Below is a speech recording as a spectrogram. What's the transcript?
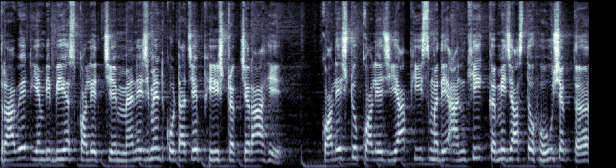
private M B B S कॉलेजचे मॅनेजमेंट कोटाचे फी स्ट्रक्चर आहे. कॉलेज टू कॉलेज या फीसमध्ये आणखी कमी जास्त होऊ शकतं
